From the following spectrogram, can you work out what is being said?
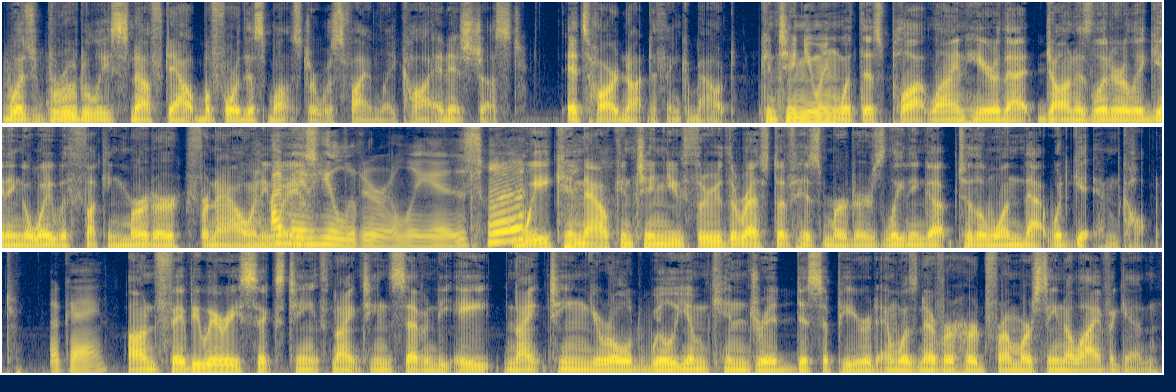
was brutally snuffed out before this monster was finally caught. And it's just, it's hard not to think about. Continuing with this plot line here that John is literally getting away with fucking murder for now, anyways I mean, he literally is. we can now continue through the rest of his murders leading up to the one that would get him caught. Okay. On February 16th, 1978, 19 year old William Kindred disappeared and was never heard from or seen alive again.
